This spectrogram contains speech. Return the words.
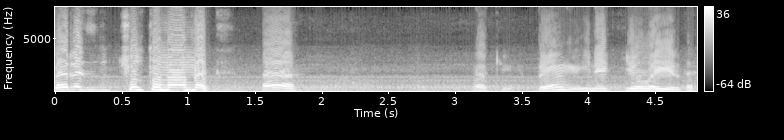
Berez Sultanahmet. He. Bak mi? İnek yola girdi.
